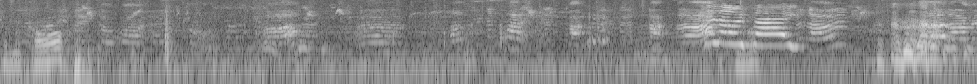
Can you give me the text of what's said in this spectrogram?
To Macaw. Hello,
